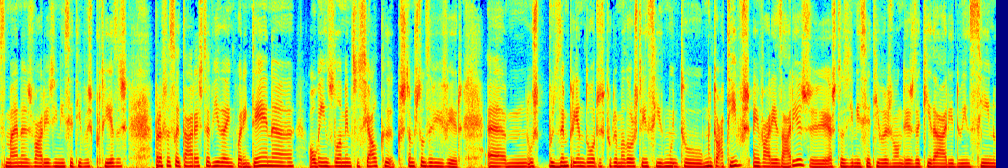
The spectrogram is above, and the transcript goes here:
Semanas, várias iniciativas portuguesas para facilitar esta vida em quarentena ou em isolamento social que, que estamos todos a viver. Ahm, os, os empreendedores, os programadores têm sido muito, muito ativos em várias áreas. Estas iniciativas vão desde aqui da área do ensino,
